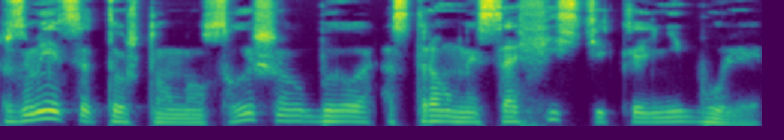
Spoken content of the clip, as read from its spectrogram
Разумеется, то, что он услышал, было остроумной софистикой, не более.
